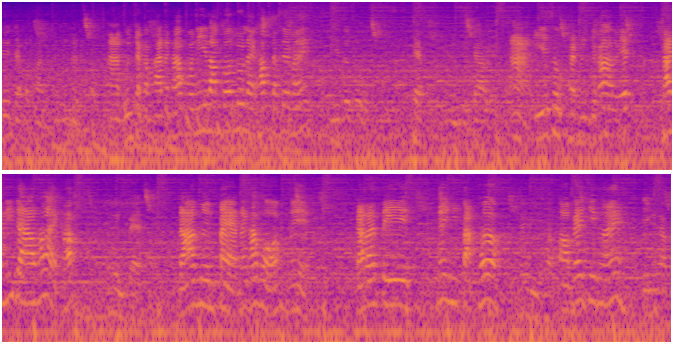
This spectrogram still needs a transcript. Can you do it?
ชื่อจักรพันธ์ที่หนึ่งครับอ่าคุณจักรพันธ์นะครับ วันนี้รับรถรุ่นอะไรครับจำได้ไหมมีตัวสูแคปหนึ่งจุดเก้าอ่า e s u c a n 1.9 s คันนี้ดาวเท่าไหร่ครับหมื่นแปดดาวหมื่นแปดนะครับผมนี่การันตี ไม่มีปรับเพิ่ม ไม่มีครับ ออกได้จริงไหมจริงครับ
